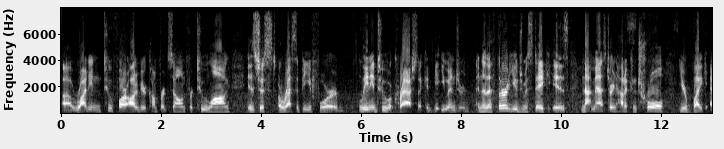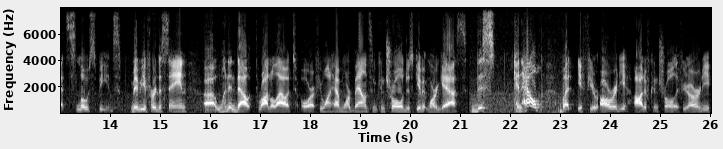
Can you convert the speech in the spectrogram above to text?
uh, riding too far out of your comfort zone for too long is just a recipe for leading to a crash that could get you injured. And then the third huge mistake is not mastering how to control your bike at slow speeds. Maybe you've heard the saying, uh, when in doubt, throttle out, or if you want to have more balance and control, just give it more gas. This can help, but if you're already out of control, if you're already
